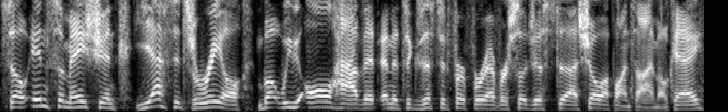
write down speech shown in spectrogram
So, in summation, yes, it's real, but we all have it and it's existed for forever. So just uh, show up on time, okay?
